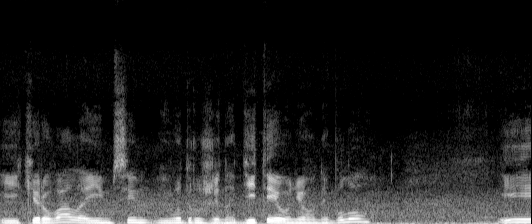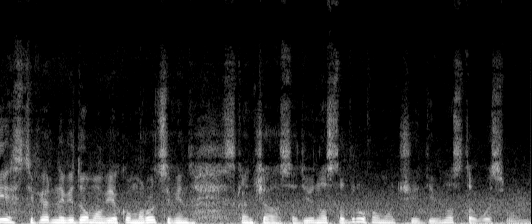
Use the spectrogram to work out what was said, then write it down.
і керувала їм всім його дружина. Дітей у нього не було. І тепер невідомо в якому році він скончався, 92-му чи 98-му.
